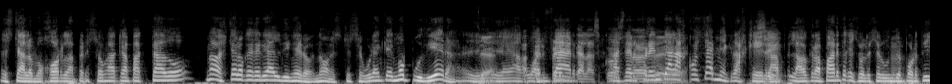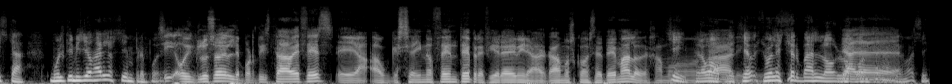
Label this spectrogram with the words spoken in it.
es que a lo mejor la persona que ha pactado, no, es que lo que quería el dinero, no, es que seguramente no pudiera eh, eh, Hacer aguantar, frente a las costas hacer frente a las cosas, mientras que Sí. la, la otra parte, que suele ser un Mm. deportista multimillonario, siempre puede. Sí, o incluso el deportista a veces, eh, aunque sea inocente, prefiere, mira, acabamos con este tema, lo dejamos. Sí, pero bueno, y- suele ser más lo, contrario. Sí.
